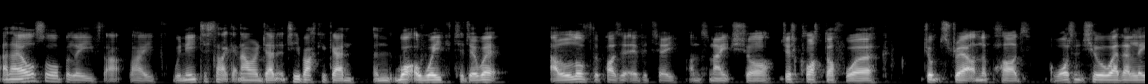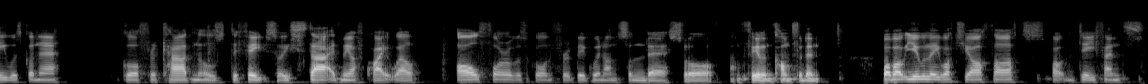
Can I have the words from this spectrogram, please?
and I also believe that like we need to start getting our identity back again. And what a week to do it! I love the positivity on tonight's show. Just clocked off work, jumped straight on the pod. I wasn't sure whether Lee was gonna go for a Cardinals defeat, so he started me off quite well. All four of us are going for a big win on Sunday, so I'm feeling confident. What about you, Lee? What's your thoughts about the defense?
